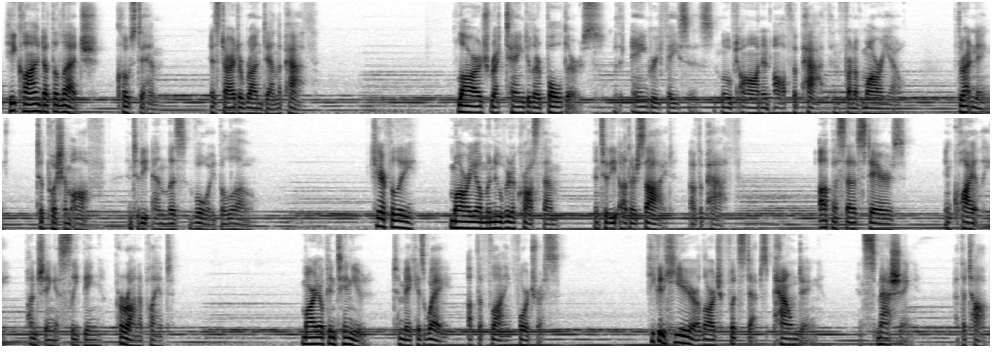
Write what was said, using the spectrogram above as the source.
He climbed up the ledge close to him and started to run down the path. Large rectangular boulders with angry faces moved on and off the path in front of Mario, threatening to push him off into the endless void below. Carefully, Mario maneuvered across them and to the other side of the path, up a set of stairs, and quietly punching a sleeping piranha plant. Mario continued to make his way up the flying fortress. He could hear large footsteps pounding and smashing at the top.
